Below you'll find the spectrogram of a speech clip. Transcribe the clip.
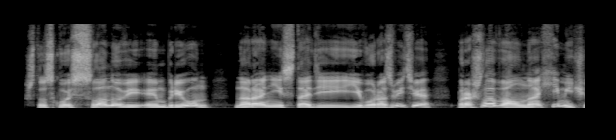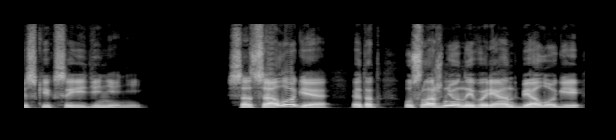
что сквозь слоновий эмбрион на ранней стадии его развития прошла волна химических соединений. Социология, этот усложненный вариант биологии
